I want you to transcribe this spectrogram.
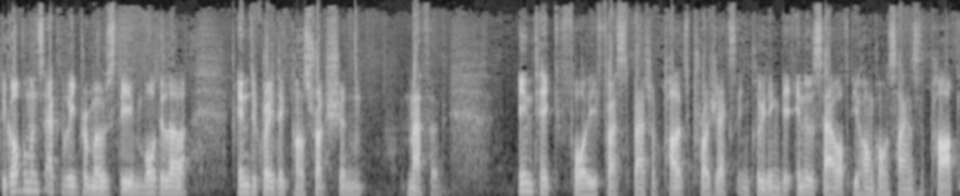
The government actively promotes the modular integrated construction method. Intake for the first batch of pilot projects, including the InnoCell of the Hong Kong Science Park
